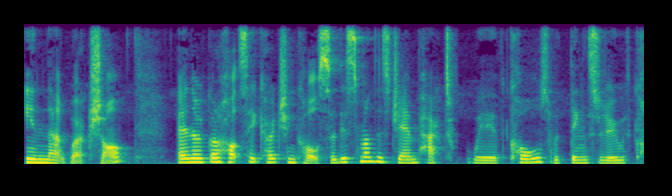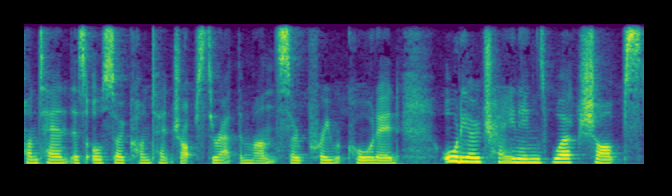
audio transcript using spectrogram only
in that workshop. And then we've got a hot seat coaching call. So this month is jam packed with calls, with things to do with content. There's also content drops throughout the month. So pre recorded audio trainings, workshops,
